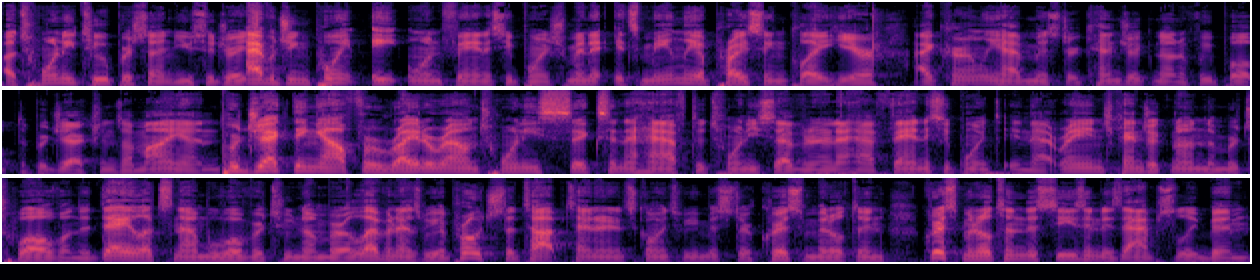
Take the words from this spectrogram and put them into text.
a 22% usage rate, averaging 0.81 fantasy points per minute. It's mainly a pricing play here. I currently have Mr. Kendrick Nunn, if we pull up the projections on my end, projecting out for right around 26.5 to 27.5 fantasy points in that range. Kendrick Nunn, number 12 on the Let's now move over to number 11 as we approach the top 10, and it's going to be Mr. Khris Middleton. Khris Middleton this season has absolutely been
